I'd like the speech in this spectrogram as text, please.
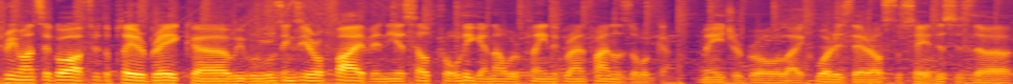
three months ago after the player break uh, we were losing 0-5 in the ESL Pro League and now we're playing the grand finals of a major bro like what is there else to say this is the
